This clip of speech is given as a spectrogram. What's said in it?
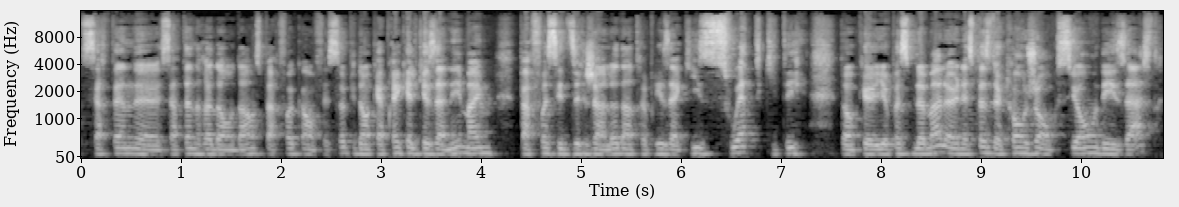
certaines euh, certaines redondances parfois quand on fait ça. Puis donc après quelques années, même parfois ces dirigeants-là d'entreprises acquises souhaitent quitter. Donc euh, il y a possiblement une espèce de conjonction des astres.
